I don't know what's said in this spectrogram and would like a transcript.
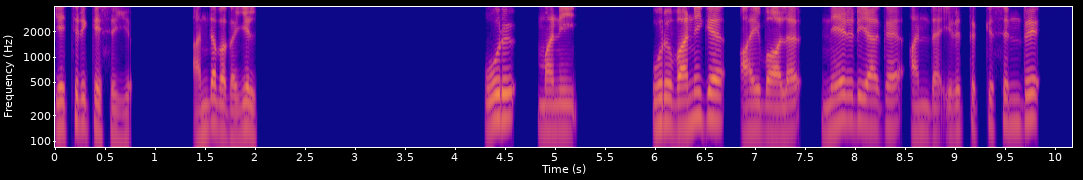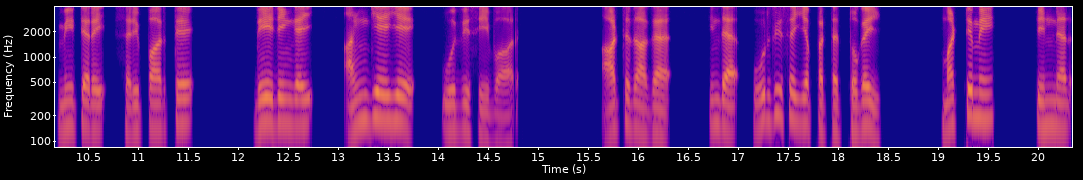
எச்சரிக்கை செய்யும். அந்த வகையில் ஒரு மணி ஒரு வணிக ஆய்வாளர் நேரடியாக அந்த இடத்துக்கு சென்று மீட்டரை சரிபார்த்து ரீடிங்கை அங்கேயே உறுதி செய்வார். அடுத்ததாக இந்த உறுதி செய்யப்பட்ட தொகை மட்டுமே பின்னர்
